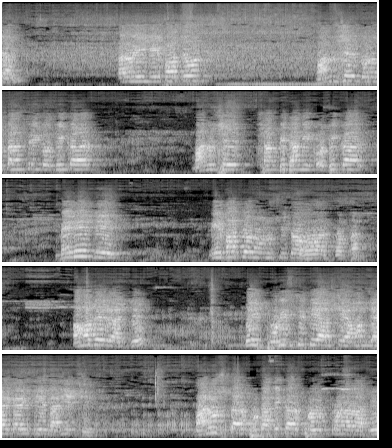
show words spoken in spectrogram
চাই কারণ এই নির্বাচন মানুষের গণতান্ত্রিক অধিকার, মানুষের সাংবিধানিক অধিকার মেনে যে নির্বাচন অনুষ্ঠিত হওয়ার কথা আমাদের রাজ্যে, এই পরিস্থিতি আজকে এমন জায়গায় গিয়ে দাঁড়িয়েছে, মানুষ তার ভোটাধিকার প্রয়োগ করার আগে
